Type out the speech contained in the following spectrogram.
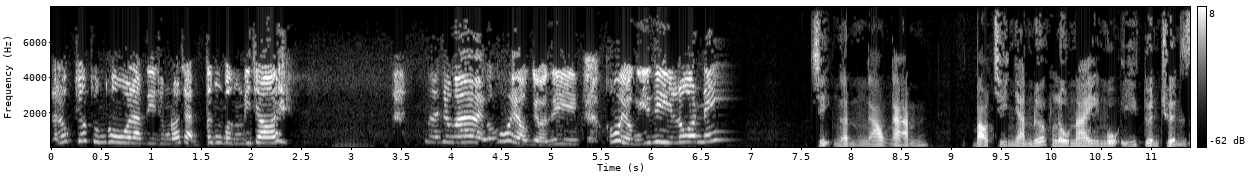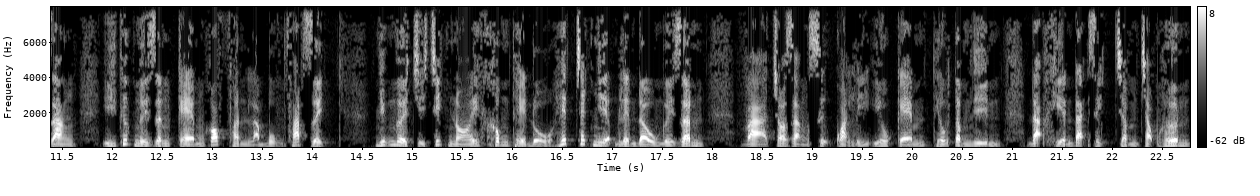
cái lúc trước trung thu làm gì chúng nó chẳng tưng bừng đi chơi nói chung là cũng không hiểu kiểu gì không hiểu nghĩ gì luôn ấy. Chị ngân ngao ngán. Báo chí nhà nước lâu nay ngụ ý tuyên truyền rằng ý thức người dân kém góp phần làm bùng phát dịch. Những người chỉ trích nói không thể đổ hết trách nhiệm lên đầu người dân và cho rằng sự quản lý yếu kém, thiếu tầm nhìn đã khiến đại dịch trầm trọng hơn,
